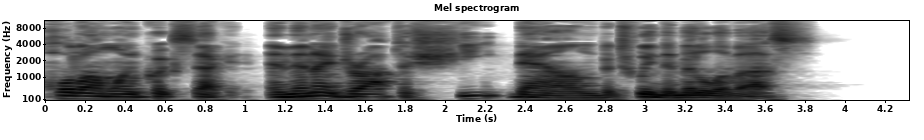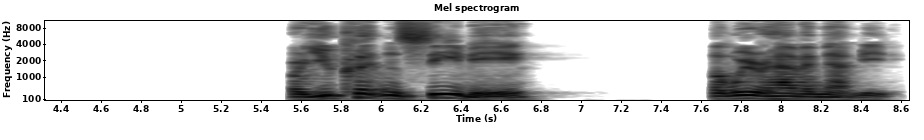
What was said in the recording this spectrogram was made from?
hold on one quick second. And then I dropped a sheet down between the middle of us where you couldn't see me, but we were having that meeting.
